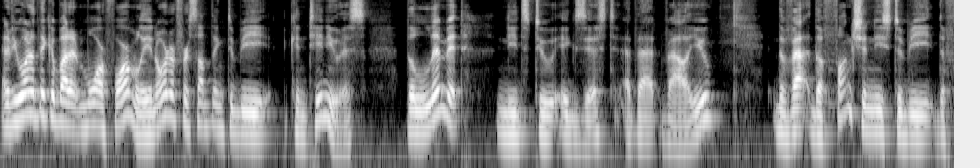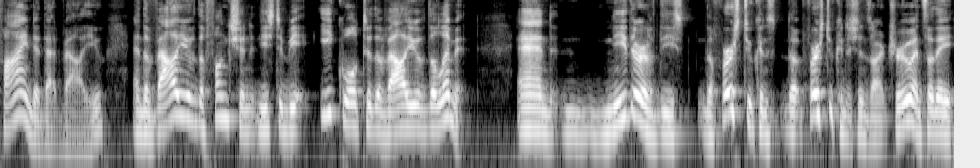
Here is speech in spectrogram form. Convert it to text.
And if you want to think about it more formally, in order for something to be continuous, the limit needs to exist at that value. The, va the function needs to be defined at that value, and the value of the function needs to be equal to the value of the limit. And neither of these, the first two, the first two conditions aren't true, and so they,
